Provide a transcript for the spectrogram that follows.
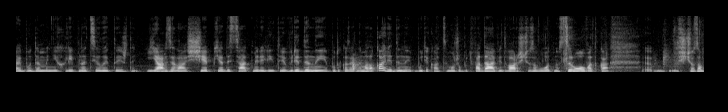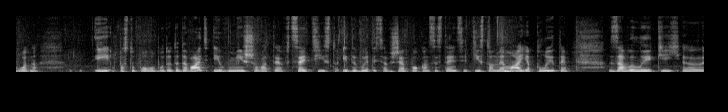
хай буде мені хліб на цілий тиждень. Я взяла ще 50 мл рідини, буду казати, не молока, а рідини. Будь-яка це може бути вода, відвар, що завгодно, сироватка, е, що завгодно. І поступово буду додавати і вмішувати в це тісто, і дивитися вже по консистенції. Тісто не має плити. За великий, е,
